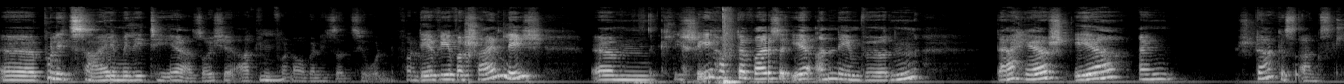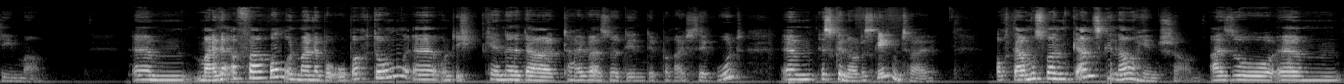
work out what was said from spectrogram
äh, Polizei, Militär, solche Arten mhm. von Organisationen, von der wir wahrscheinlich ähm, klischeehafterweise eher annehmen würden, da herrscht eher ein starkes Angstklima. Ähm, meine Erfahrung und meine Beobachtung, äh, und ich kenne da teilweise den, den Bereich sehr gut, ähm, ist genau das Gegenteil. Auch da muss man ganz genau hinschauen. Also ähm,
